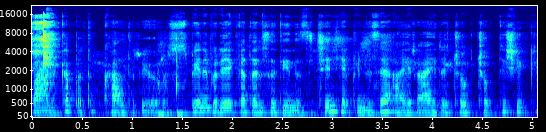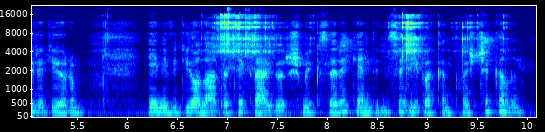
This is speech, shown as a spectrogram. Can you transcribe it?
kapağını kapatıp kaldırıyoruz. Beni buraya kadar izlediğiniz için hepinize ayrı ayrı çok çok teşekkür ediyorum. Yeni videolarda tekrar görüşmek üzere. Kendinize iyi bakın. Hoşçakalın.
